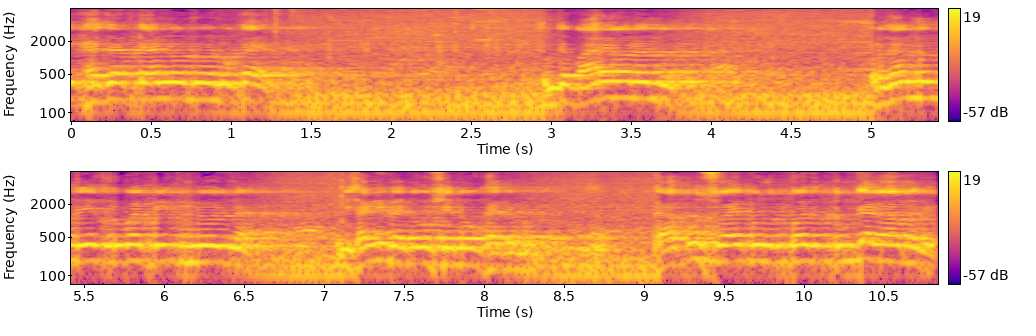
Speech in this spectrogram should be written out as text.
एक हजार त्र्याण्णव लोक आहेत. बारावा बाराव्यानंद प्रधानमंत्री एक रुपये पीक योजना. मी सांगितलं नऊशे नऊ खात्यामध्ये कापूस सोयाबीन उत्पादन तुमच्या गावामध्ये.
